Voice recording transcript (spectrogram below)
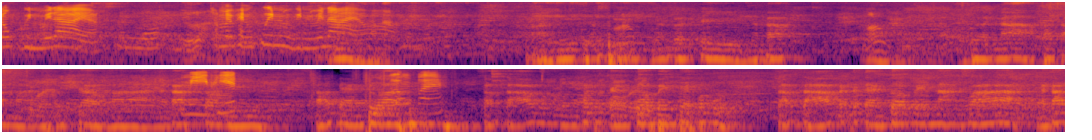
นกบินไม่ได้อะทำไมเพนกวินบินไม่ได้อะพ่อมีศิลปินนักดตีนะครับเดินหน้าพระสมาระเจ้ามานะครับมีพิษสาวแต่งตัวลงไปสาวสลงลงเขาจะแต่งตัวเป็นเทพบุตรสาวสาวก็จะแต่งตัวเป็นนางฟ้านะครับ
